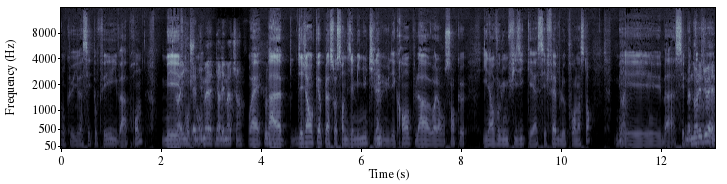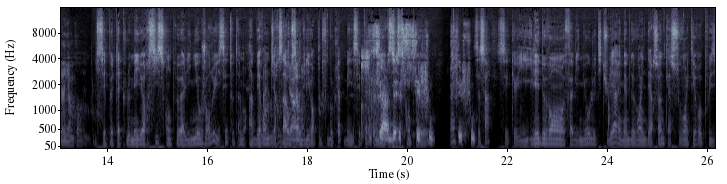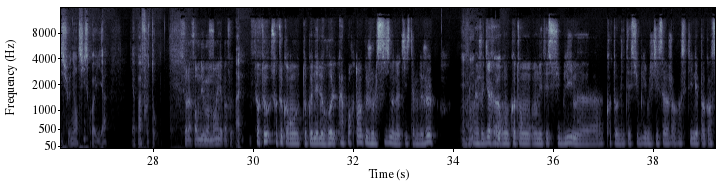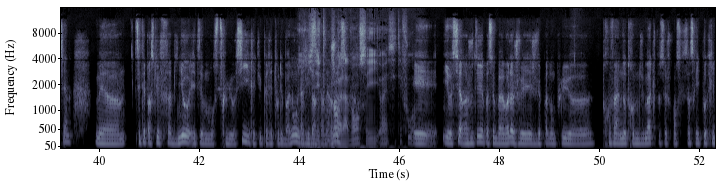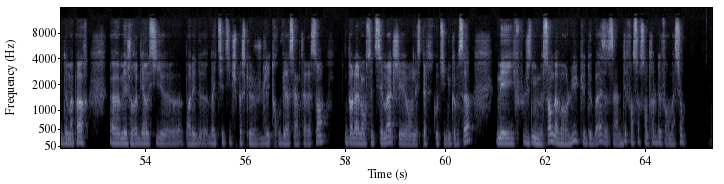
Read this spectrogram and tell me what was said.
Donc euh, il va s'étoffer, il va apprendre. Mais ouais, franchement, il a du mal à tenir les matchs. Hein. Ouais, bah, déjà en cup, la 70e minute, il a eu des crampes. Là, voilà, on sent que il a un volume physique qui est assez faible pour l'instant. Mais ouais. bah, c'est même dans les duels, hein, il y a encore. C'est peut-être le meilleur 6 qu'on peut aligner aujourd'hui. C'est totalement aberrant de dire ça au sein du Liverpool Football Club, mais c'est peut-être le meilleur 6 qu'on peut. fou. Ouais, c'est fou. C'est ça. C'est qu'il est devant Fabinho, le titulaire, et même devant Henderson, qui a souvent été repositionné en 6. Quoi. Il, y a, Il n'y a pas photo. Sur la forme du moment, il n'y a pas photo. Surtout, surtout quand on connaît le rôle important que joue le 6 dans notre système de jeu. Mhm. Je veux dire, on- quand on, on était sublime, euh, quand on était sublime, je dis ça, genre, c'était une époque ancienne, mais euh, c'était parce que Fabinho était monstrueux aussi, il récupérait tous les ballons, il Il arrivait à faire des jeu à relances. l'avance et ouais, c'était fou. hein. Et, et aussi à rajouter, parce que ben voilà, je vais, je vais pas non plus euh, trouver un autre homme du match, parce que je pense que ça serait hypocrite de ma part, euh, mais j'aurais bien aussi euh, parlé de Bajcetic parce que je l'ai trouvé assez intéressant dans la lancée de ses matchs et on espère qu'il continue comme ça. Mais il, me semble avoir lu que de base, c'est un défenseur central de formation.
